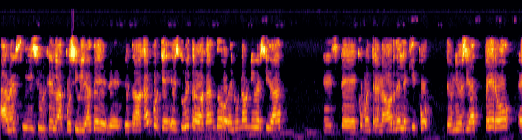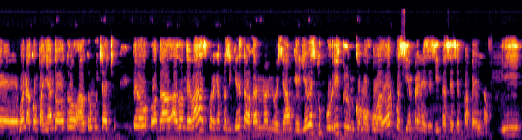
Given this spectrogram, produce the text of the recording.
a ver si surge la posibilidad de, de, de trabajar, porque estuve trabajando en una universidad este, como entrenador del equipo de universidad, pero eh, bueno, acompañando a otro, a otro muchacho. Pero a, a, vas, por ejemplo, si quieres trabajar en una universidad, aunque lleves tu currículum como jugador, pues siempre necesitas ese papel, ¿no? Y,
